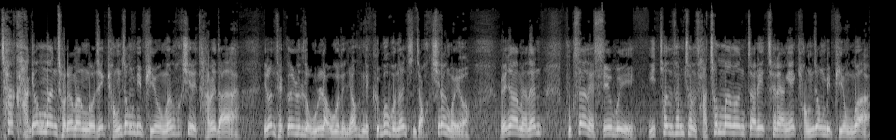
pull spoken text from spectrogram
차 가격만 저렴한 거지 경정비 비용은 확실히 다르다. 이런 댓글들도 올라오거든요. 근데 그 부분은 진짜 확실한 거예요. 왜냐하면은 국산 SUV 2천, 3천, 4천만 원짜리 차량의 경정비 비용과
